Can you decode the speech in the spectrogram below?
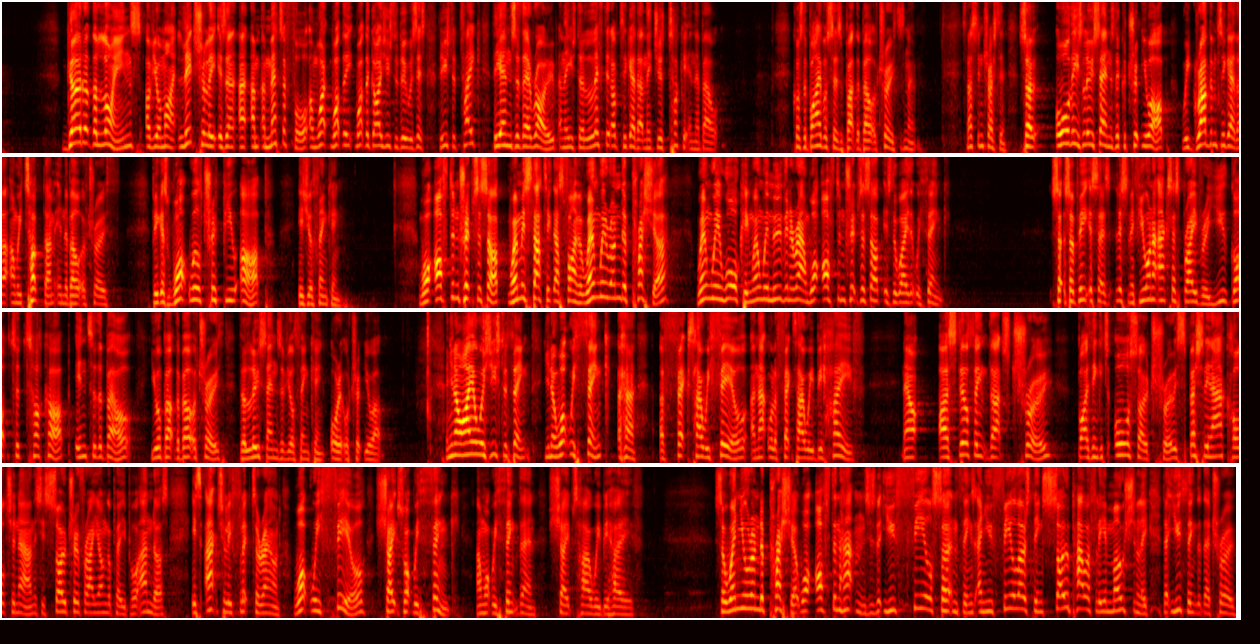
Gird up the loins of your mind literally is a, a, a, metaphor. And what, what, the, what the guys used to do was this they used to take the ends of their robe and they used to lift it up together and they just tuck it in their belt. Of course, the Bible says about the belt of truth, doesn't it? So that's interesting. So, all these loose ends that could trip you up, we grab them together and we tuck them in the belt of truth. Because what will trip you up is your thinking. What often trips us up, when we're static, that's fine. But when we're under pressure, when we're walking, when we're moving around, what often trips us up is the way that we think. So, so Peter says, listen, if you want to access bravery, you've got to tuck up into the belt, your belt, the belt of truth, the loose ends of your thinking, or it will trip you up. And you know, I always used to think, you know, what we think uh, affects how we feel, and that will affect how we behave. Now, I still think that's true, but I think it's also true, especially in our culture now, and this is so true for our younger people and us, it's actually flipped around. What we feel shapes what we think, and what we think then shapes how we behave. So, when you're under pressure, what often happens is that you feel certain things, and you feel those things so powerfully emotionally that you think that they're true.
